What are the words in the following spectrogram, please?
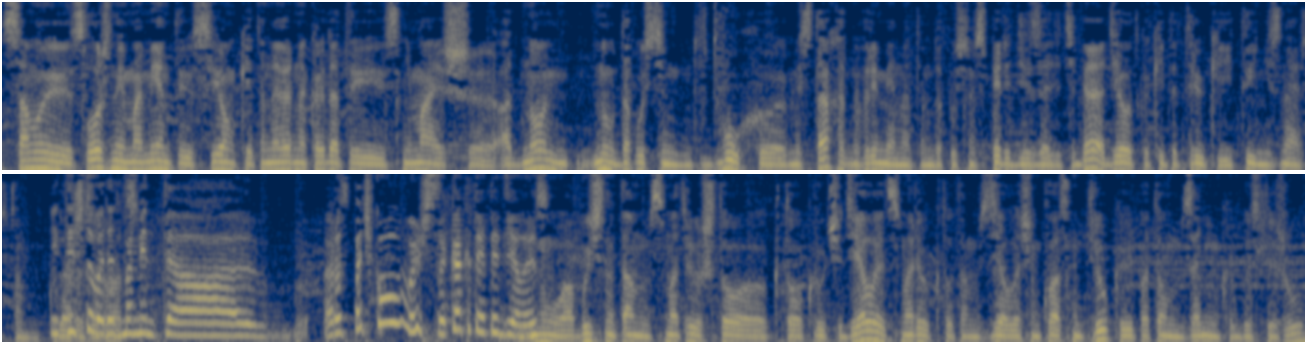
Самые сложные моменты съемки, это, наверное, когда ты снимаешь э, одно, ну, допустим, в двух э, местах одновременно, там, допустим, спереди и сзади тебя делают какие-то трюки, и ты не знаешь, там, И куда ты что в этот момент э, распачковываешься? Как ты это делаешь? Ну, обычно там смотрю, что кто круче делает, смотрю, кто там сделал очень классный трюк, и потом за ним как бы слежу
